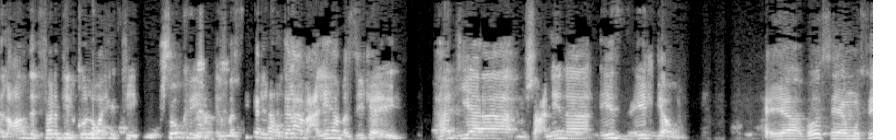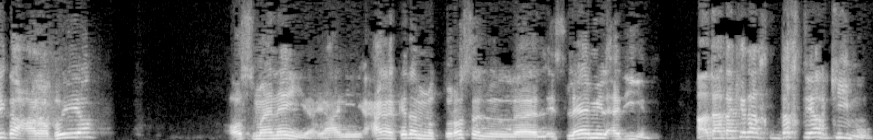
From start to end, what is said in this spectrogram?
العرض الفردي لكل واحد فيكم شكري. المزيكا اللي هتلعب عليها مزيكا إيه؟ هادية مشعننه إيه إيه الجو؟ هي بص هي موسيقى عربية عثمانية يعني حاجة كده من التراث ال- الإسلامي القديم. آه ده ده كده ده اختيار كيمو.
